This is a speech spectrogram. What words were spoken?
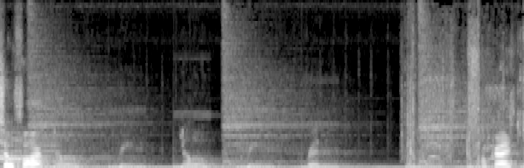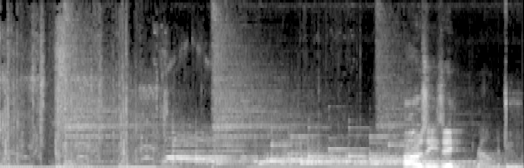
So far. Yellow. Green. Yellow. Green. Red. Okay. Oh, that was easy. Round two.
